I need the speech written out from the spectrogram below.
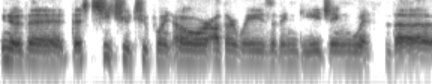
you know, the, the Xiqu 2.0 or other ways of engaging with the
